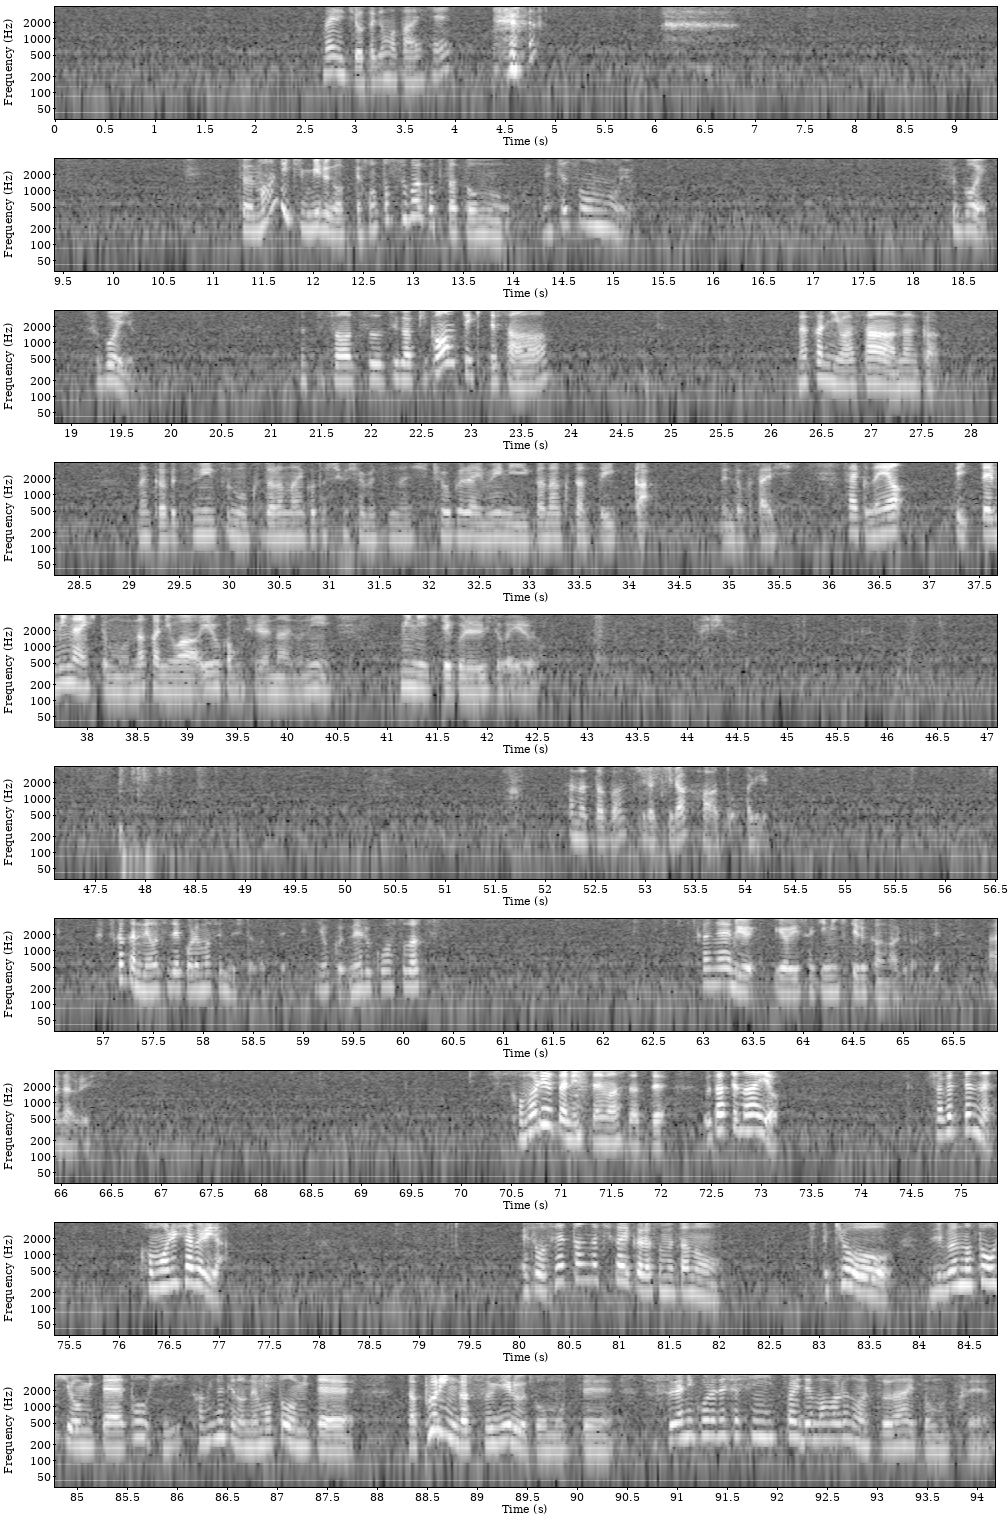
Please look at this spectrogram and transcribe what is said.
毎日おたげも大変。それ毎日見るのって本当すごいことだと思う。めっちゃそう思うよ。すごい。すごいよ。だってさ通知がピコンってきてさ中にはさなんかなんか別にいつもくだらないことしか喋ってないし今日ぐらい見に行かなくたっていっか。めんどくさいし。早く寝ようって言って見ない人も中にはいるかもしれないのに見に来てくれる人がいるの。ありがとう。花束キラキラハートありがとう。2日間寝落ちで来れませんでしただって。よく寝る子は育つ。考えるより先に来てる感があるだって。あら嬉しい。子守歌にしてますだって。歌ってないよ。喋ってんねん。子守しゃべりだ。えそう生誕が近いから染めたの。ちょっと今日自分の頭皮を見て頭皮？髪の毛の根元を見てプリンが過ぎると思ってさすがにこれで写真いっぱい出回るのは辛いと思って。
